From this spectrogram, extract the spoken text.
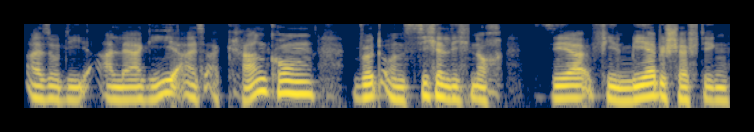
Also die Allergie als Erkrankung wird uns sicherlich noch sehr viel mehr beschäftigen,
